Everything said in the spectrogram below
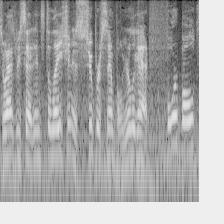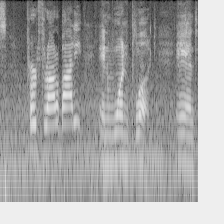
So as we said, installation is super simple. You're looking at four bolts per throttle body and one plug. And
